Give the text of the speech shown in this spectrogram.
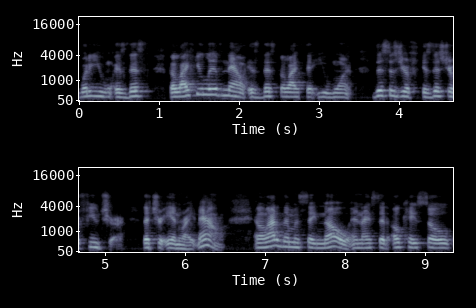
What do you, is this the life you live now? Is this the life that you want? This is your, is this your future? that you're in right now? And a lot of them would say no. And I said, okay, so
